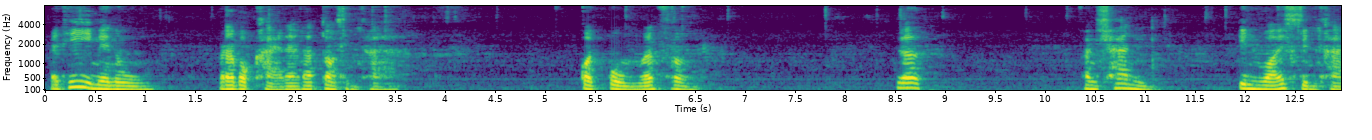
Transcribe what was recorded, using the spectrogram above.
ไปที่เมนู ระบบขายและรับจองสินค้า กดปุ่ม Workflow เลือก ฟังก์ชัน Invoice สินค้า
